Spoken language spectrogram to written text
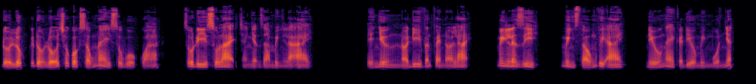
Đôi lúc cứ đổ lỗi cho cuộc sống này xô bồ quá, xô đi xô lại chẳng nhận ra mình là ai. Thế nhưng nói đi vẫn phải nói lại, mình là gì? Mình sống vì ai? Nếu ngay cả điều mình muốn nhất,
